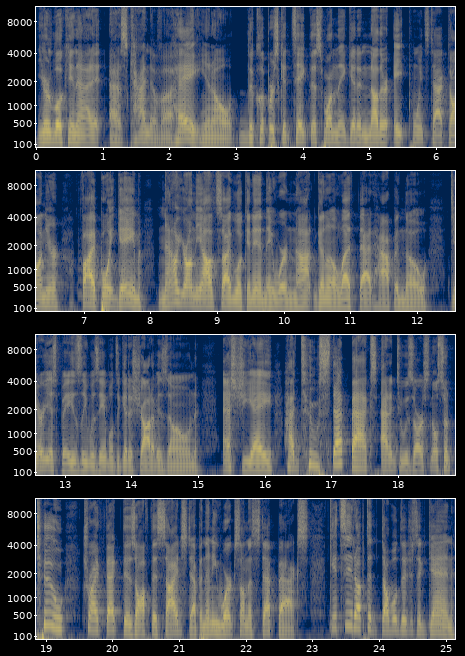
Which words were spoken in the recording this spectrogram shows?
you're looking at it as kind of a hey, you know, the Clippers could take this one. They get another eight points tacked on here, five point game. Now you're on the outside looking in. They were not going to let that happen, though. Darius Bazley was able to get a shot of his own. SGA had two step backs added to his arsenal, so two trifectas off the sidestep, and then he works on the step backs, gets it up to double digits again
